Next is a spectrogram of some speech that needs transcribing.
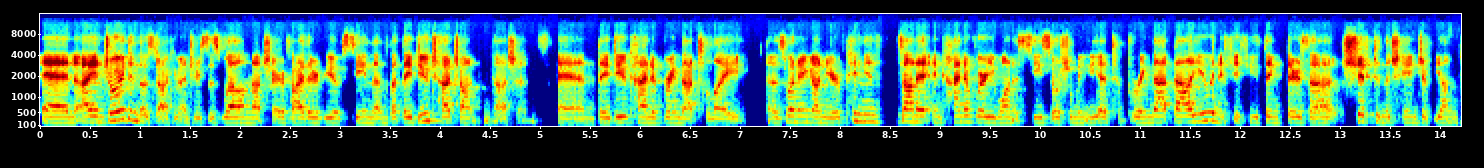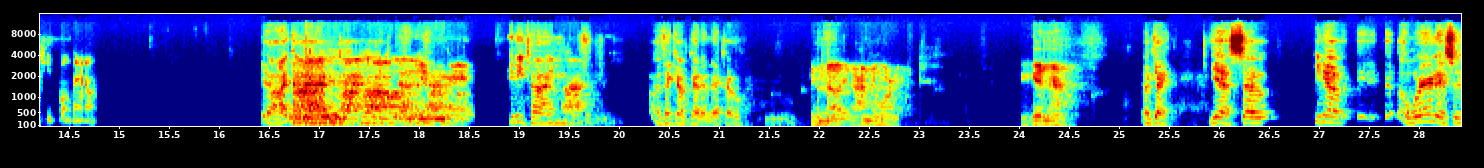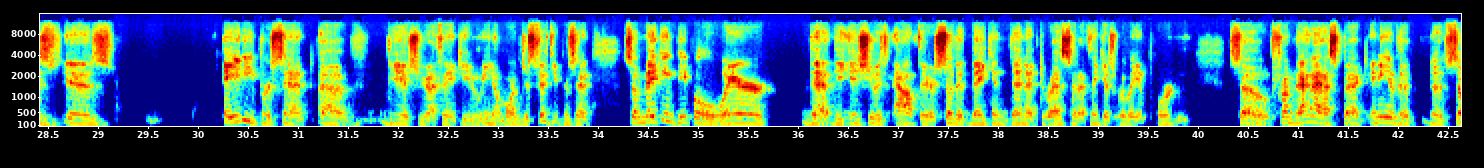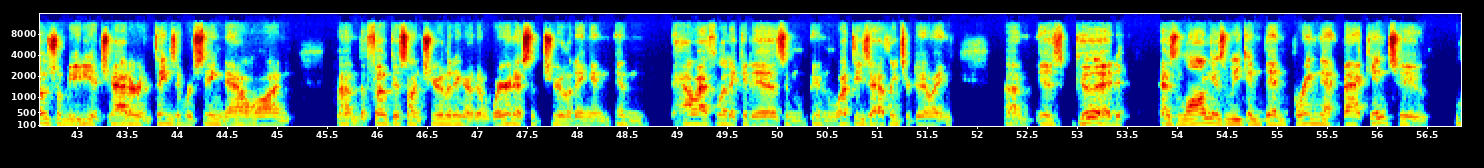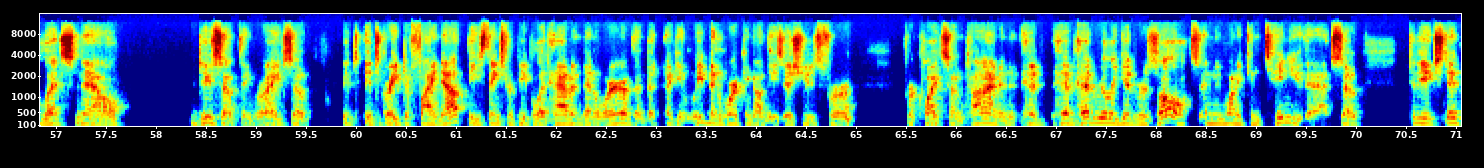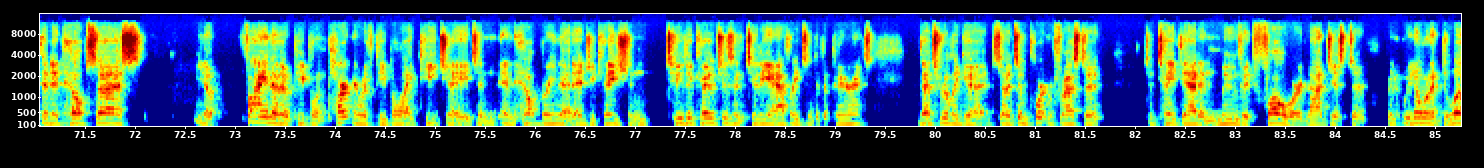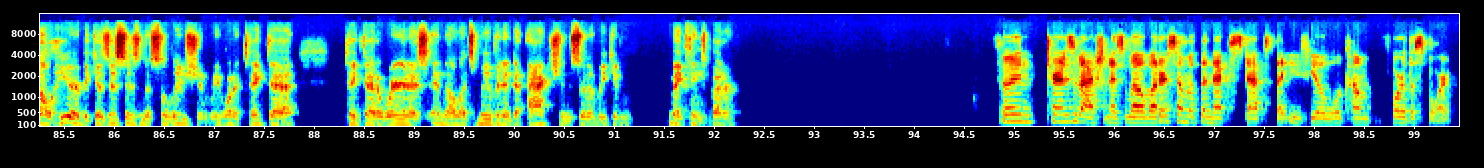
And I enjoyed in those documentaries as well. I'm not sure if either of you have seen them, but they do touch on concussions and they do kind of bring that to light. I was wondering on your opinions on it and kind of where you want to see social media to bring that value and if, if you think there's a shift in the change of young people now. Yeah, I can. Um, anytime. I think I've got an echo. No, I'm the one. You're good now. Okay. Yeah. So, you know, awareness is is 80% of the issue, I think, even, you know, more than just 50%. So making people aware that the issue is out there so that they can then address it, I think is really important. So from that aspect, any of the, the social media chatter and things that we're seeing now on um, the focus on cheerleading or the awareness of cheerleading and, and how athletic it is and, and what these athletes are doing um, is good as long as we can then bring that back into let's now do something, right? So it's, it's great to find out these things for people that haven't been aware of them. But again, we've been working on these issues for for quite some time and have, have had really good results and we want to continue that. So to the extent that it helps us, you know, find other people and partner with people like Teach Aids and, and help bring that education to the coaches and to the athletes and to the parents, that's really good. So it's important for us to to take that and move it forward, not just to we don't want to dwell here because this isn't a solution. We want to take that take that awareness and then let's move it into action so that we can make things better. So, in terms of action as well, what are some of the next steps that you feel will come for the sport?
